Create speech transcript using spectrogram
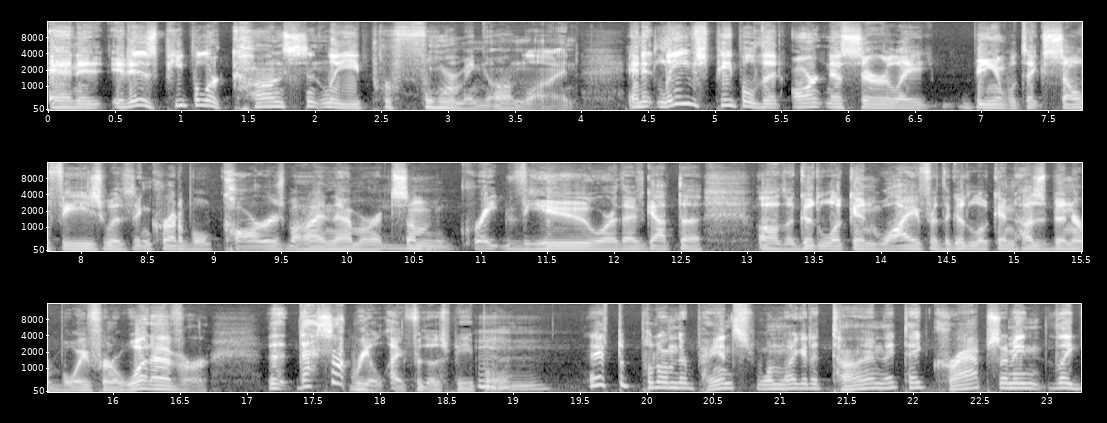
And it, it is, people are constantly performing online. And it leaves people that aren't necessarily being able to take selfies with incredible cars behind them or at some mm-hmm. great view or they've got the oh the good looking wife or the good looking husband or boyfriend or whatever. That, that's not real life for those people. Mm-hmm. They have to put on their pants one leg at a time. They take craps. I mean, like,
